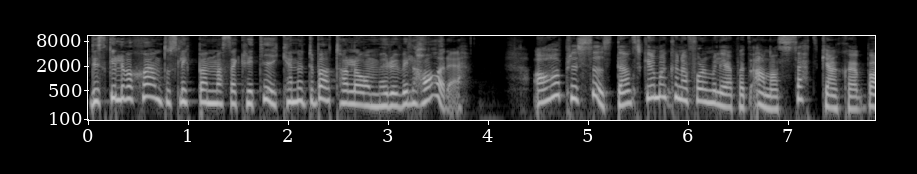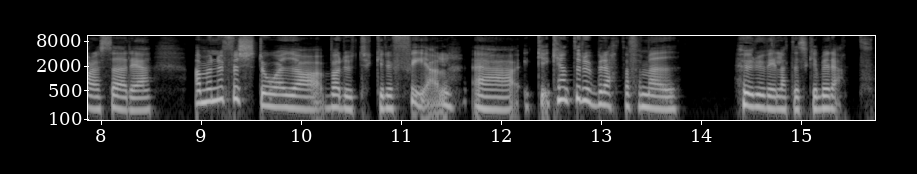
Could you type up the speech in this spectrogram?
Det skulle vara skönt att slippa en massa kritik. Kan du inte bara tala om hur du vill ha det? Ja, precis. Den skulle man kunna formulera på ett annat sätt kanske. Bara säga det. Ja, men nu förstår jag vad du tycker är fel. Eh, kan inte du berätta för mig hur du vill att det ska bli rätt?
